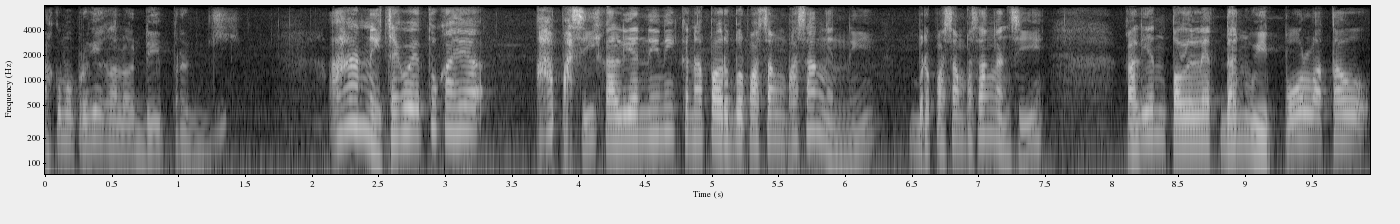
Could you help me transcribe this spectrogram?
Aku mau pergi kalau D pergi. Aneh cewek itu kayak apa sih kalian ini? Kenapa harus berpasang-pasangan nih? Berpasang-pasangan sih. Kalian toilet dan wipol atau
